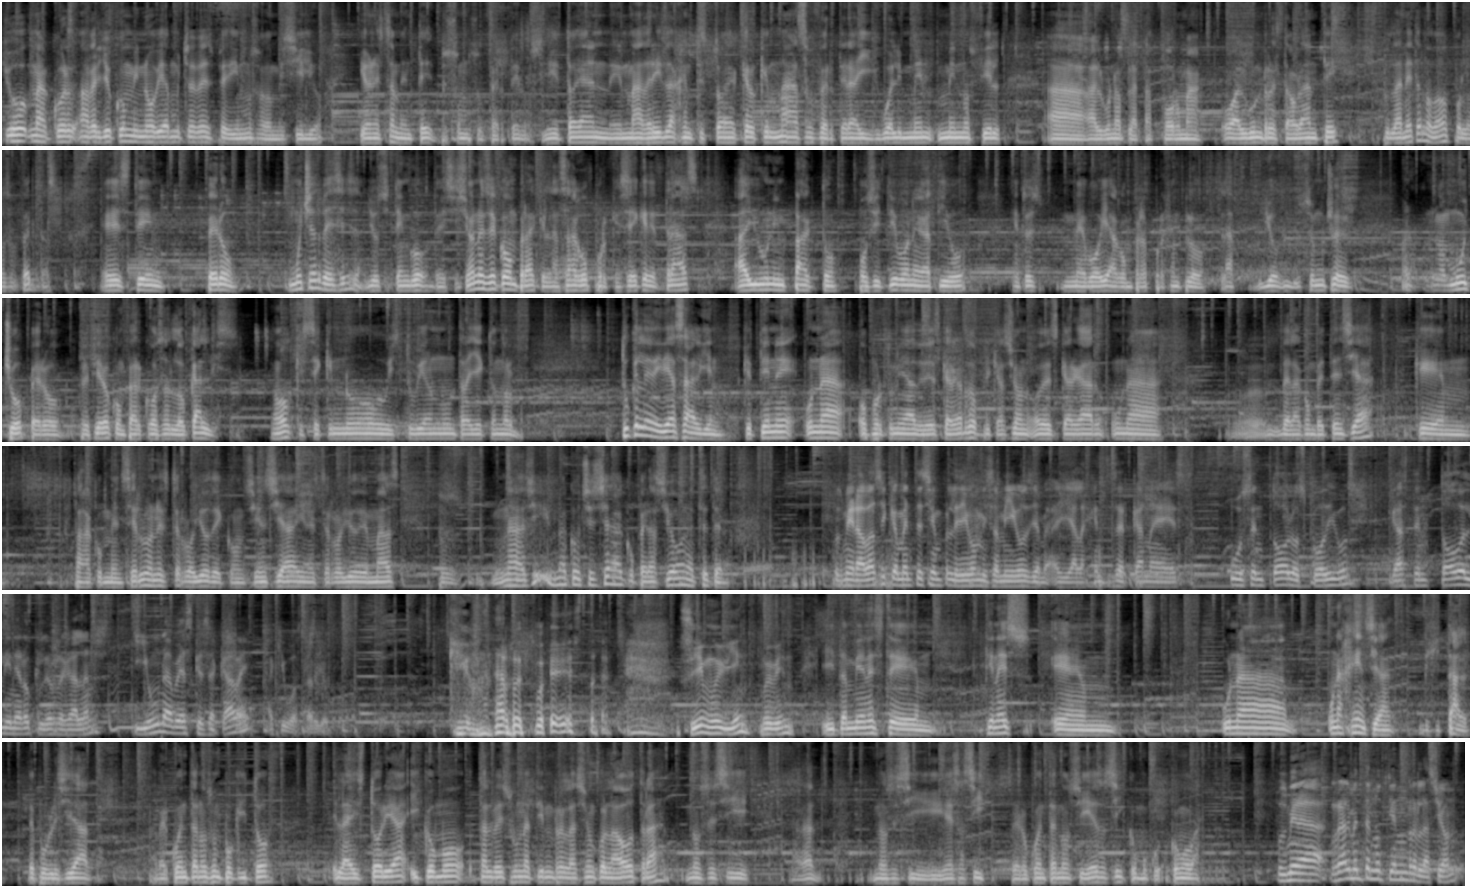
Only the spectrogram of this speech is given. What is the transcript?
Yo me acuerdo, a ver, yo con mi novia muchas veces pedimos a domicilio y honestamente pues somos oferteros. Y todavía en, Madrid la gente es todavía creo que más ofertera y igual y men- menos fiel a alguna plataforma o algún restaurante. Pues la neta nos vamos por las ofertas. Este, pero muchas veces yo sí tengo decisiones de compra que las hago porque sé que detrás hay un impacto positivo o negativo. Entonces me voy a comprar, por ejemplo, la, yo soy mucho de bueno, no mucho, pero prefiero comprar cosas locales, ¿no? Que sé que no estuvieron un trayecto enorme. ¿Tú qué le dirías a alguien que tiene una oportunidad de descargar tu aplicación o descargar una uh, de la competencia que mm, para convencerlo en este rollo de conciencia y en este rollo de más, pues, una, sí, una conciencia, cooperación, etcétera? Pues mira, básicamente siempre le digo a mis amigos y a, y a la gente cercana es, usen todos los códigos, gasten todo el dinero que les regalan y una vez que se acabe, aquí voy a estar yo. Qué buena respuesta. Sí, muy bien, muy bien. Y también este tienes em, una, una agencia digital de publicidad. A ver, cuéntanos un poquito la historia y cómo tal vez una tiene relación con la otra. No sé si, no sé si es así, pero cuéntanos si es así, cómo, cómo va. Pues mira, realmente no tienen relación.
